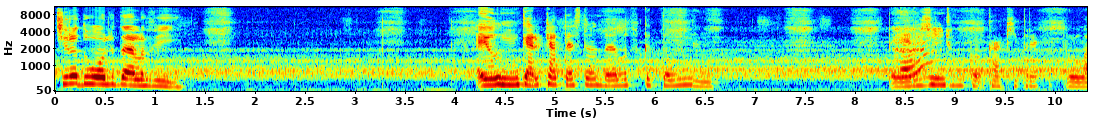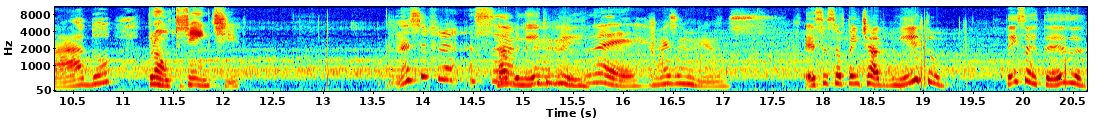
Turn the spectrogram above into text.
Tira do olho dela, Vi. Eu não quero que a testa dela fique tão. Pera, gente, eu vou colocar aqui pra, pro lado. Pronto, gente. Essa, essa Tá bonito, Vi? É, mais ou menos. Esse é seu penteado bonito? Tem certeza?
